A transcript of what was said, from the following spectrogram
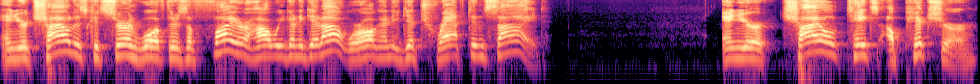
and your child is concerned, well, if there's a fire, how are we going to get out? We're all going to get trapped inside and your child takes a picture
